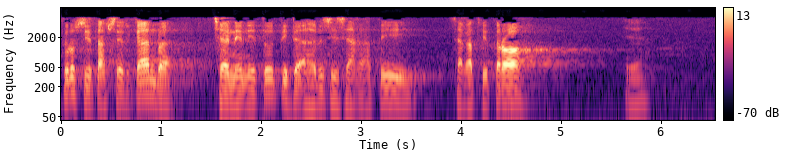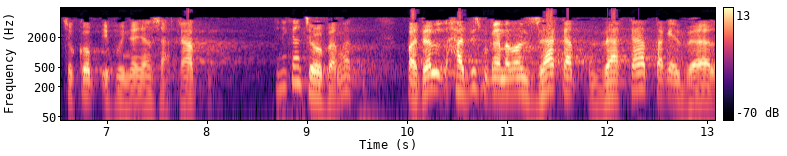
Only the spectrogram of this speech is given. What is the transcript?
Terus ditafsirkan bahwa janin itu tidak harus dizakati, zakat fitrah. Ya. Cukup ibunya yang zakat. Ini kan jauh banget. Padahal hadis bukan tentang zakat, zakat pakai dal.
